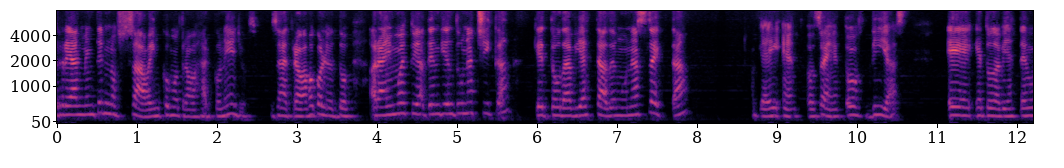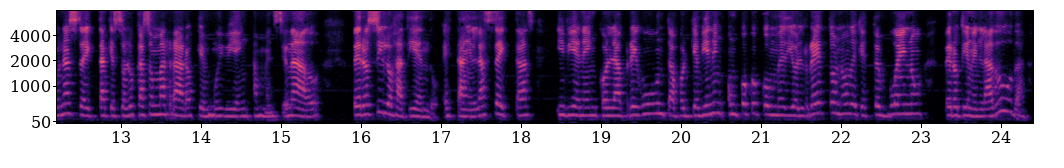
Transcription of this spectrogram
realmente no saben cómo trabajar con ellos. O sea, trabajo con los dos. Ahora mismo estoy atendiendo a una chica que todavía ha estado en una secta, ¿okay? o sea, en estos días, eh, que todavía está en una secta, que son los casos más raros que muy bien han mencionado, pero sí los atiendo. Están en las sectas y vienen con la pregunta, porque vienen un poco con medio el reto, ¿no? De que esto es bueno, pero tienen la duda.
